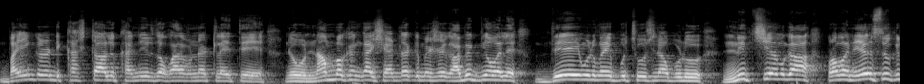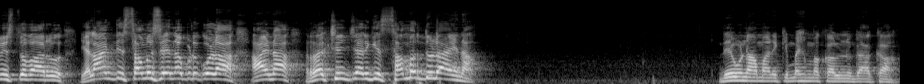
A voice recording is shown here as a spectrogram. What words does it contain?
భయంకరమైన కష్టాలు కన్నీరుతో ఒకవేళ ఉన్నట్లయితే నువ్వు నమ్మకంగా షడ్రక మిషక అభిజ్ఞ వలె దేవుడి వైపు చూసినప్పుడు నిశ్చయంగా ప్రభు యేసుక్రీస్తు వారు ఎలాంటి సమస్య అయినప్పుడు కూడా ఆయన రక్షించడానికి సమర్థుడు ఆయన. దేవునామానికి మహిమ కలును గాక.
